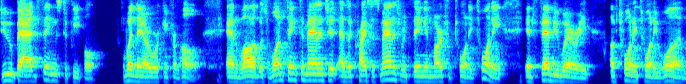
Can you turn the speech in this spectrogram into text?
do bad things to people when they are working from home. And while it was one thing to manage it as a crisis management thing in March of 2020, in February of 2021,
